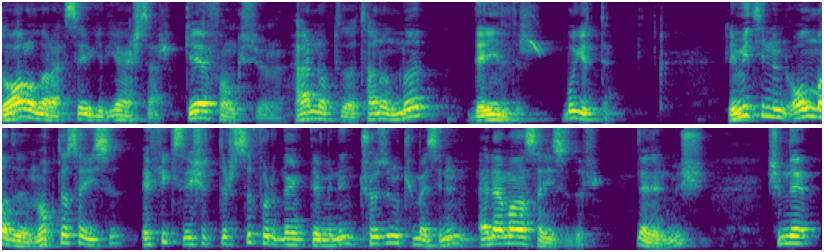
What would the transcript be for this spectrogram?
Doğal olarak sevgili gençler g fonksiyonu her noktada tanımlı değildir. Bu gitti. Limitinin olmadığı nokta sayısı fx eşittir 0 denkleminin çözüm kümesinin eleman sayısıdır denilmiş. Şimdi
